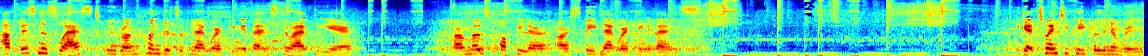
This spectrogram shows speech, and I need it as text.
At Business West, we run hundreds of networking events throughout the year. Our most popular are speed networking events. You get 20 people in a room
